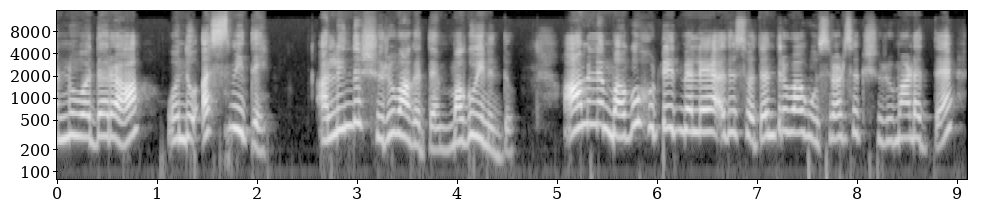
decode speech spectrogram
ಅನ್ನುವುದರ ಒಂದು ಅಸ್ಮಿತೆ. ಅಲ್ಲಿಂದ ಶುರುವಾಗುತ್ತೆ ಮಗುವಿನದ್ದು. ಆಮೇಲೆ ಮಗು ಹುಟ್ಟಿದ ಮೇಲೆ ಅದು ಸ್ವತಂತ್ರವಾಗಿ ಉಸಿರಾಡ್ಸೋಕ್ಕೆ ಶುರು ಮಾಡುತ್ತೆ.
